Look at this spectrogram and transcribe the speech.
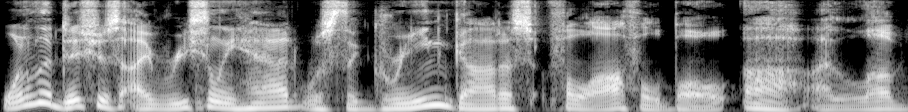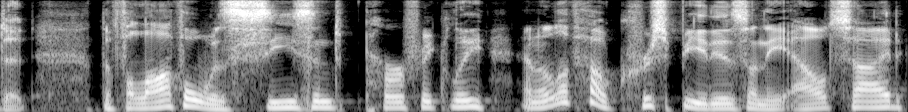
One of the dishes I recently had was the Green Goddess Falafel Bowl. Oh, I loved it. The falafel was seasoned perfectly, and I love how crispy it is on the outside,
